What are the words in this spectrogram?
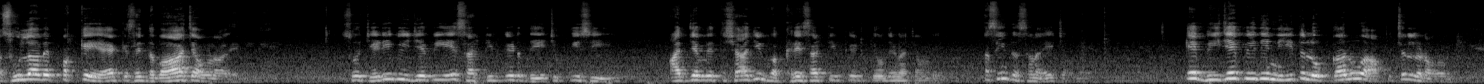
ਅਸੂਲਾਂ ਦੇ ਪੱਕੇ ਹੈ, ਕਿਸੇ ਦਬਾਅ ਚ ਆਉਣ ਵਾਲੇ ਨਹੀਂ ਗੇ ਸੋ ਜਿਹੜੀ ਬੀਜੇਪੀ ਇਹ ਸਰਟੀਫਿਕੇਟ ਦੇ ਚੁੱਕੀ ਸੀ, ਅੱਜ ਅਮਿਤ ਸ਼ਾਹ ਜੀ ਵੱਖਰੇ ਸਰਟੀਫਿਕੇਟ ਕਿਉਂ ਦੇਣਾ ਚਾਹੁੰਦੇ? ਅਸੀਂ ਦੱਸਣਾ ਇਹ ਚਾਹੁੰਦੇ ਹਾਂ ਕਿ ਬੀਜੇਪੀ ਦੀ ਨੀਤ ਲੋਕਾਂ ਨੂੰ ਆਪਸ ਵਿੱਚ ਲੜਾਉਣ ਦੀ ਹੈ।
